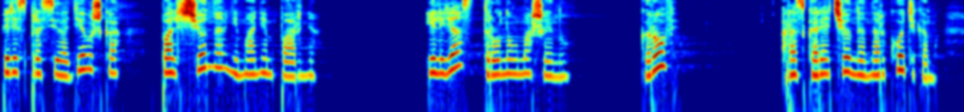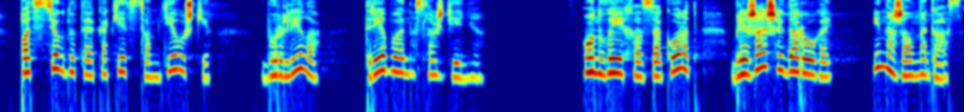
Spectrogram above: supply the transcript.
Переспросила девушка, польщенная вниманием парня. Ильяс тронул машину. Кровь, разгоряченная наркотиком, подстегнутая кокетством девушки, бурлила, требуя наслаждения. Он выехал за город ближайшей дорогой и нажал на газ.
